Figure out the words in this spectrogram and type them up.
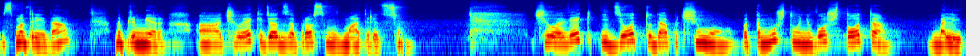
Смотри, да, например, а, человек идет с запросом в матрицу человек идет туда почему? Потому что у него что-то болит.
